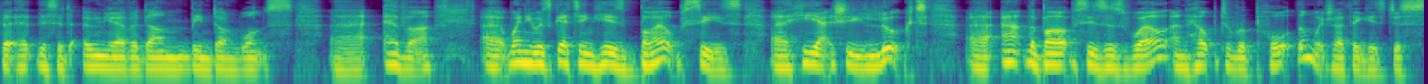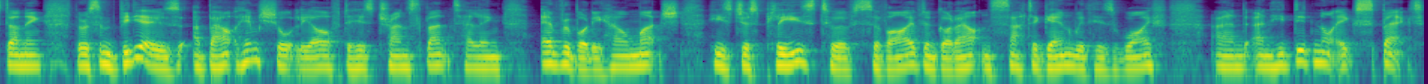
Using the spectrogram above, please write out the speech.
that this had only ever done been done once uh, ever. Uh, when he was getting his biopsies, uh, he actually looked uh, at the biopsies as well and helped to report them, which I think is just stunning. There are some videos about him shortly after his transplant, telling everybody how much he's just pleased to have survived and got out and sat again with his wife, and and he did not expect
